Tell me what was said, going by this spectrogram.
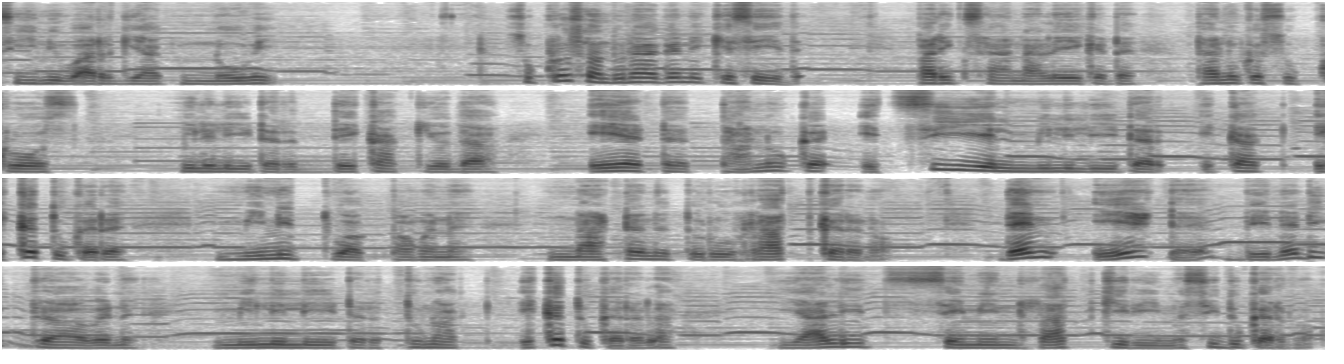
සීනි වර්ගයක් නොවේ. සුක්‍රෝ සඳුනාගන කෙසේද. පරික්ෂා නලයකට තනුක සුක්‍රෝස් මිලිලීටර් දෙකක් යොදා එයට තනුක එල් මිලිලීටර් එකක් එකතු කර මිනිත්තුවක් පමණ නටනතුරු රත් කරනවා. දැන් ඒට බෙනඩිග්‍රාවන මිලිලීටර් තුනක් එකතු කරලා යළිත් සෙමින් රත් කිරීම සිදු කරනවා.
